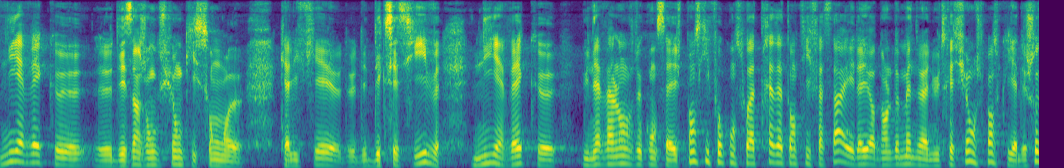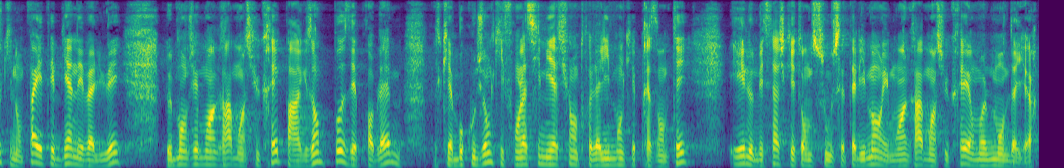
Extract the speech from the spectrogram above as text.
ni avec euh, euh, des injonctions qui sont euh, qualifiées d'excessives, ni avec une avalanche de conseils. Je pense qu'il faut qu'on soit très attentif à ça. Et d'ailleurs, dans le domaine de la nutrition, je pense qu'il y a des choses qui n'ont pas été bien évaluées. Le manger moins gras, moins sucré, par exemple, pose des problèmes parce qu'il y a beaucoup de gens qui font l'assimilation entre l'aliment qui est présenté et le message qui est en dessous. Cet aliment est moins gras, moins sucré, on me le montre d'ailleurs.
